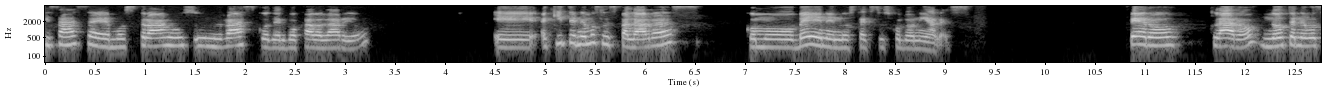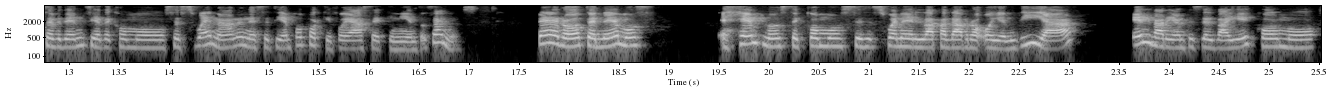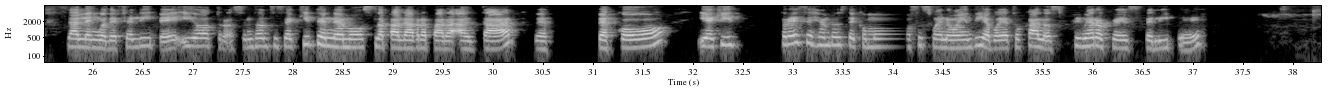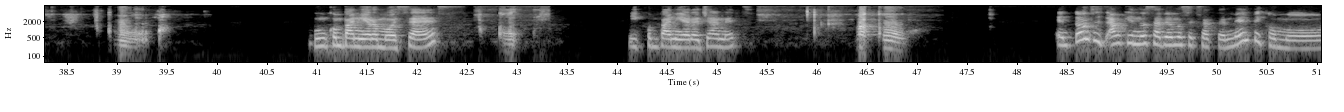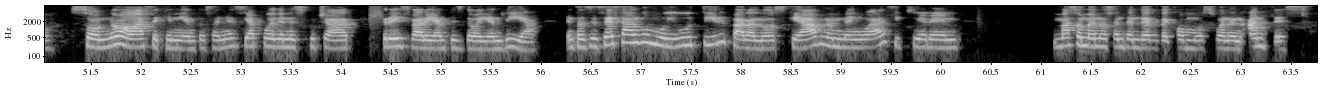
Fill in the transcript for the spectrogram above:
quizás eh, mostramos un rasgo del vocabulario. Eh, aquí tenemos las palabras como ven en los textos coloniales. Pero, claro, no tenemos evidencia de cómo se suenan en ese tiempo porque fue hace 500 años. Pero tenemos ejemplos de cómo se suena la palabra hoy en día en variantes del valle como la lengua de Felipe y otros. Entonces aquí tenemos la palabra para altar, beco, y aquí tres ejemplos de cómo se suena hoy en día. Voy a tocarlos. Primero que es Felipe. Un compañero Moisés. Y compañera Janet. Entonces, aunque no sabemos exactamente cómo sonó hace 500 años, ya pueden escuchar tres variantes de hoy en día. Entonces, es algo muy útil para los que hablan lenguas y quieren más o menos entender de cómo suenan antes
